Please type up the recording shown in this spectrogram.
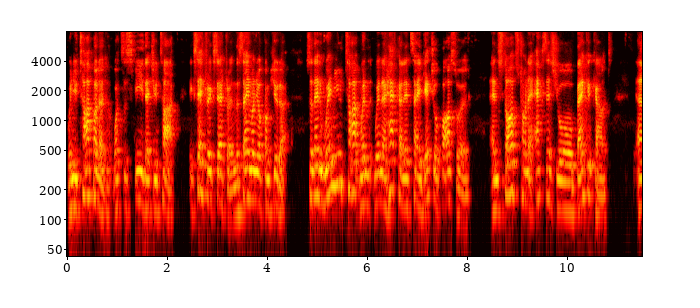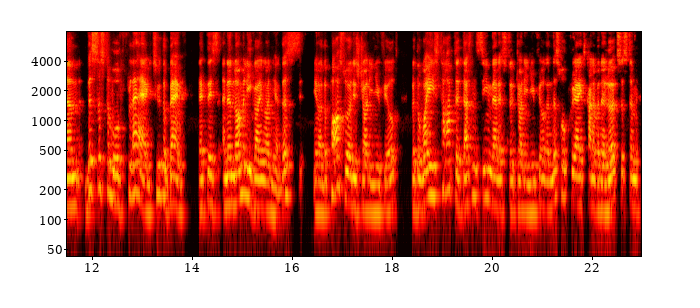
when you type on it, what's the speed that you type, etc., etc. And the same on your computer. So that when you type, when when a hacker, let's say, gets your password and starts trying to access your bank account, um, this system will flag to the bank that there's an anomaly going on here. This, you know, the password is Johnny Newfield, but the way he's typed it doesn't seem that it's Johnny Newfield, and this will create kind of an alert system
